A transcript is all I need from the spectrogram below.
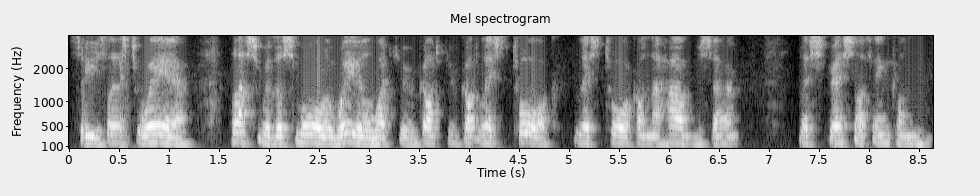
sees less wear. Plus, with a smaller wheel, what you've got, you've got less torque, less torque on the hub, so less stress, I think, on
